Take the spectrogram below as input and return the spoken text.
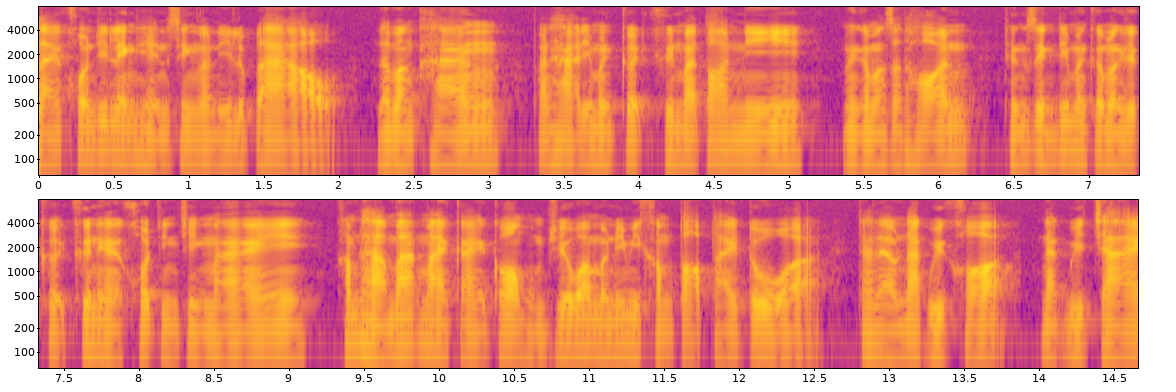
หลายคนที่เล็งเห็นสิ่งเหล่านี้หรือเปล่า และบางครั้งปัญหาที่มันเกิดขึ้นมาตอนนี้ มันกำลังสะท้อนถึงสิ่งที่มันกำลังจะเกิดขึ้นในอนาคตจริงๆไหมคำถามมากมายไก่กอง ผมเชื่อว่ามันไม่มีคำตอบตายตัว แต่แล้วนักวิเคราะห์ นักวิจัย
